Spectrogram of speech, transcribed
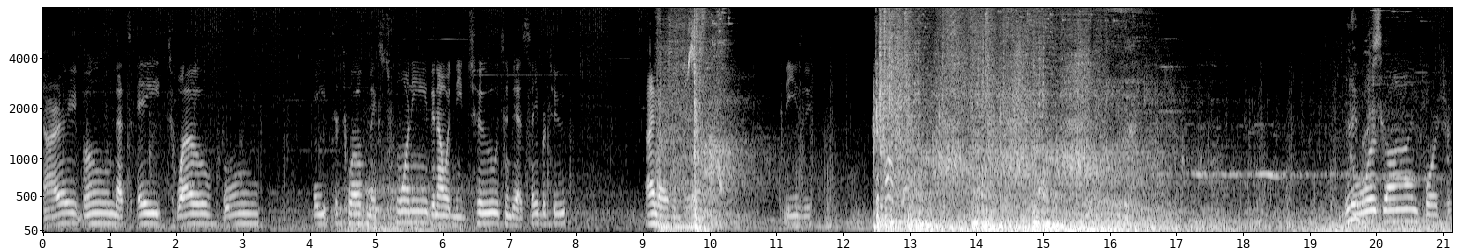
alright. Boom. That's eight. Twelve. Boom. Eight to twelve makes twenty. Then I would need two. It's gonna be that saber tooth. I know Easy. Depulso. Lumos. Gorgon portrait.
